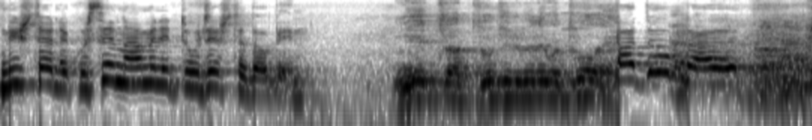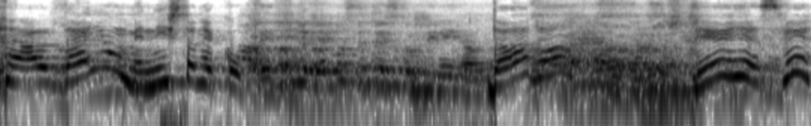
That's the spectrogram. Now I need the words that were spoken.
Ništa je neko, sve na meni tuđe što dobijem. Nije sad tuđe nego tvoje. Pa dobro, ali daju mi, ništa ne kupe. lijepo ste to iskombinirali. Da, da. Je, je, sve.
